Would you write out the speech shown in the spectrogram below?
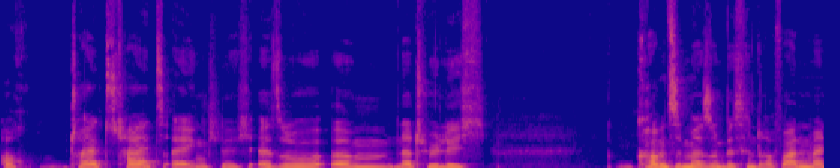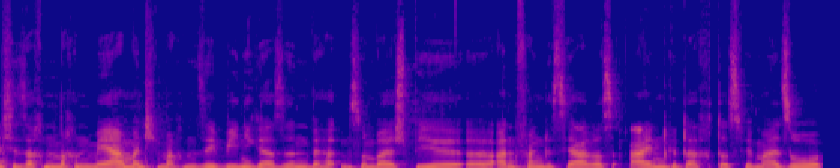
Auch teils, teils eigentlich. Also ähm, natürlich kommt es immer so ein bisschen drauf an. Manche Sachen machen mehr, manche machen sehr weniger Sinn. Wir hatten zum Beispiel äh, Anfang des Jahres eingedacht, dass wir mal so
